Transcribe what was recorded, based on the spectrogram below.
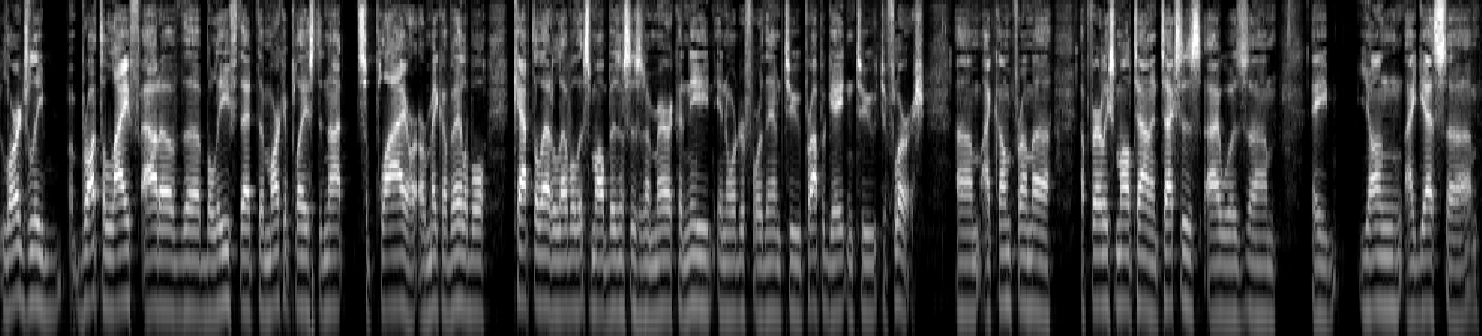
largely brought to life out of the belief that the marketplace did not supply or, or, make available capital at a level that small businesses in America need in order for them to propagate and to, to flourish. Um, I come from a, a, fairly small town in Texas. I was um, a young, I guess, um,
